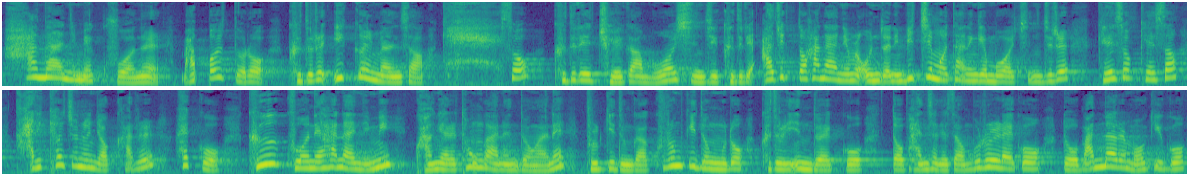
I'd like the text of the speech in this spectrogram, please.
하나님의 구원을 맛보도록 그들을 이끌면서 계속 그들의 죄가 무엇인지 그들이 아직도 하나님을 온전히 믿지 못하는 게 무엇인지를 계속해서 가르쳐 주는 역할을 했고 그 구원의 하나님이 광야를 통과하는 동안에 불기둥과 구름기둥으로 그들을 인도했고 또 반석에서 물을 내고 또 만나를 먹이고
